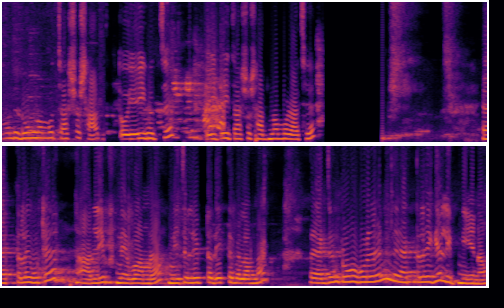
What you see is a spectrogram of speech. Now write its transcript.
আমাদের রুম নম্বর চারশো সাত। তো এই হচ্ছে এইটাই চারশো সাত নম্বর আছে। একতলায় উঠে আর লিফট নেব আমরা। নিচে লিফটটা দেখতে পেলাম না। তো একজন প্রভু বললেন যে একতলায় গিয়ে লিফট নিয়ে নাও।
